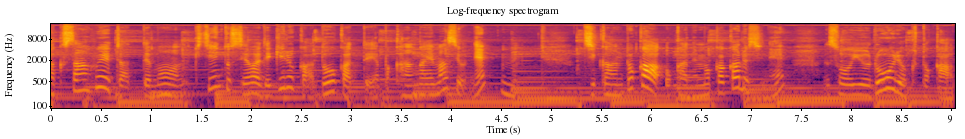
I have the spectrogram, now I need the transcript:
たくさん増えちゃってもきちんと世話できるかどうかってやっぱ考えますよね、うん、時間とかお金もかかるしね。そういう労力とか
